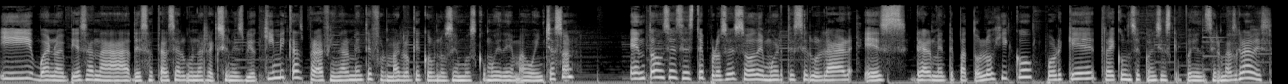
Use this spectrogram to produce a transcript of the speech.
y bueno, empiezan a desatarse algunas reacciones bioquímicas para finalmente formar lo que conocemos como edema o hinchazón. Entonces este proceso de muerte celular es realmente patológico porque trae consecuencias que pueden ser más graves.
